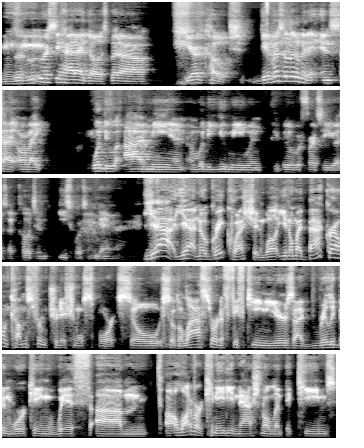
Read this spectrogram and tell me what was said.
Mm-hmm. We, will see how that goes. But uh, you're a coach. Give us a little bit of insight on like what do I mean and, and what do you mean when people refer to you as a coach in esports and gamer? Yeah, yeah, no, great question. Well, you know, my background comes from traditional sports. So, so the mm-hmm. last sort of 15 years, I've really been working with um, a lot of our Canadian National Olympic teams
